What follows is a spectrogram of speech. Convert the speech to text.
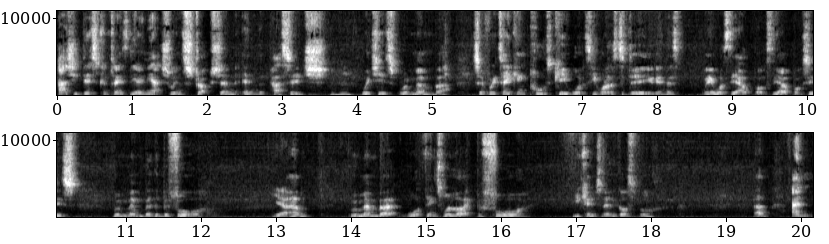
actually, this contains the only actual instruction in the passage, mm-hmm. which is remember. So if we're taking Paul's key, what does he want us to do in this? You know, what's the outbox? The outbox is remember the before. Yeah. Um, remember what things were like before you came to know the gospel. Um, and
